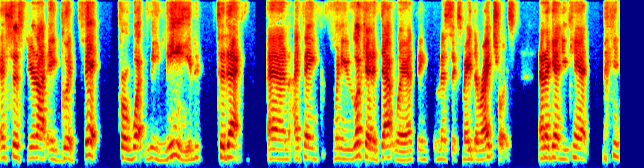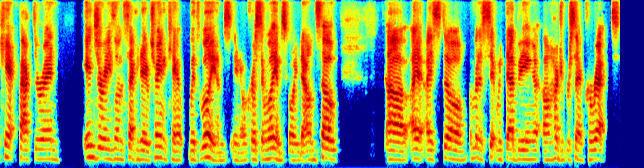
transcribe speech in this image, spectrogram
It's just you're not a good fit for what we need today. And I think when you look at it that way, I think the Mystics made the right choice. And again, you can't you can't factor in injuries on the second day of training camp with Williams, you know, Kristen Williams going down. So uh, I, I still I'm going to sit with that being 100% correct.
